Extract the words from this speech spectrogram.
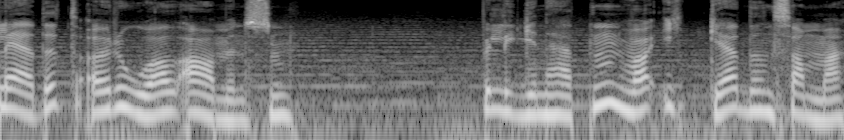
ledet av Roald Amundsen. Beliggenheten var ikke den samme.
